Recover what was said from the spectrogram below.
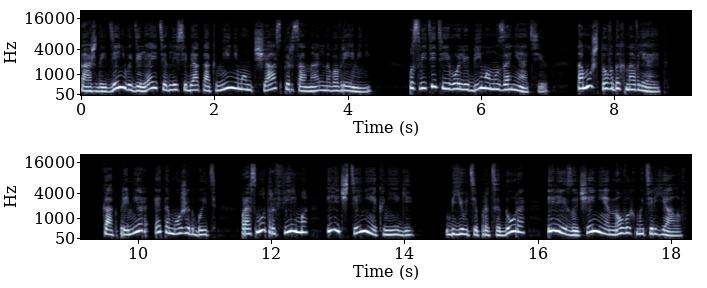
Каждый день выделяйте для себя как минимум час персонального времени. Посвятите его любимому занятию, тому, что вдохновляет. Как пример, это может быть просмотр фильма или чтение книги, бьюти-процедура или изучение новых материалов,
